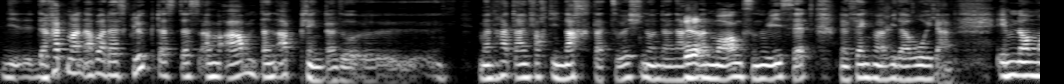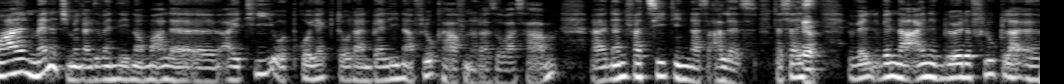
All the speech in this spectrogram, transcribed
die, da hat man aber das Glück, dass das am Abend dann abklingt. Also äh, man hat einfach die Nacht dazwischen und dann hat ja. man morgens ein Reset und dann fängt man wieder ruhig an. Im normalen Management, also wenn Sie normale äh, IT-Projekte oder einen Berliner Flughafen oder sowas haben, äh, dann verzieht Ihnen das alles. Das heißt, ja. wenn, wenn da eine blöde Flugla äh,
